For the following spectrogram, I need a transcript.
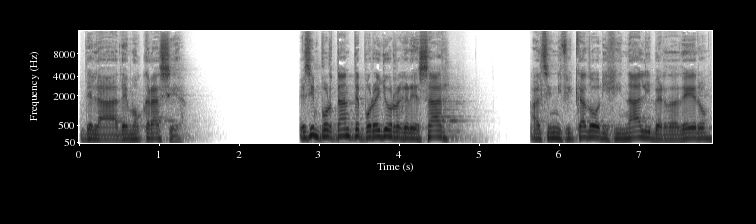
de la democracia. Es importante por ello regresar al significado original y verdadero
